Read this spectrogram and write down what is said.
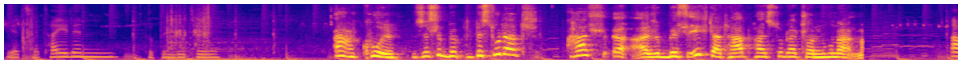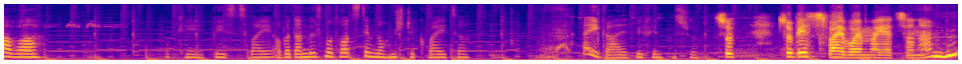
Jetzt teilen. Verbündete. Ah, cool. Siehst du, b- bis du das hast, äh, also bis ich das hab, hast du das schon 100 Mal. Aber. Okay, Base 2. Aber dann müssen wir trotzdem noch ein Stück weiter. Na egal, wir finden es schon. Zu, zur Base 2 wollen wir jetzt, ne? Mhm.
